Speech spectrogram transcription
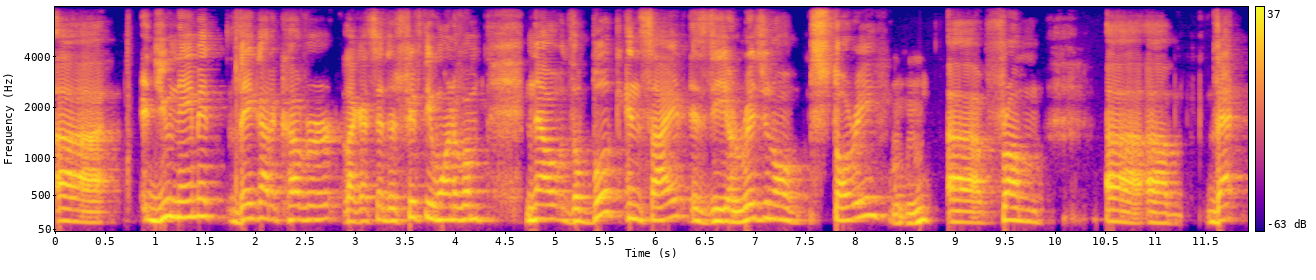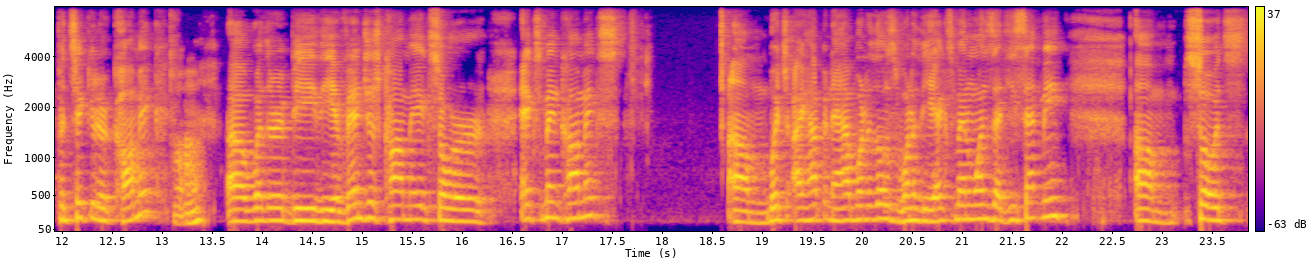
uh, you name it, they got a cover. Like I said, there's 51 of them. Now, the book inside is the original story Mhm. uh, from uh, uh, that particular comic, Uh-huh. uh, whether it be the Avengers comics or X Men comics. Um, which I happen to have one of those, one of the X Men ones that he sent me. Um, so it's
